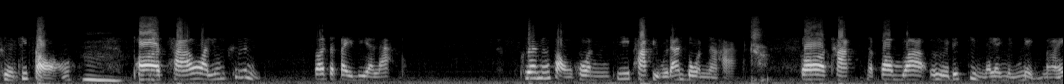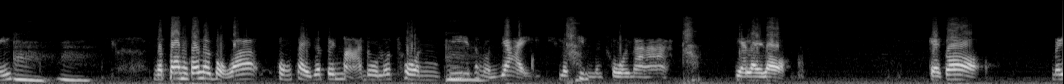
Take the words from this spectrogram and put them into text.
คืนที่สองอืมพอเช้าวันรุ่งขึ้น ก็จะไปเรียนละ เพื่อนทั้งสองคนที่พักอยู่ด้านบนนะคะครับ ก็ทักนะป้อมว่าเออได้กลิ่นอะไรเหม็นๆไหมอืมอืมนะป้อมก็เลยบอกว่าสงสัยจะเป็นหมาโดนรถชนที่อืมถนนใหญ่ แล้วครับกลิ่นมันโชยมาครับอย่าอะไรหรอก แกก็ไม่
